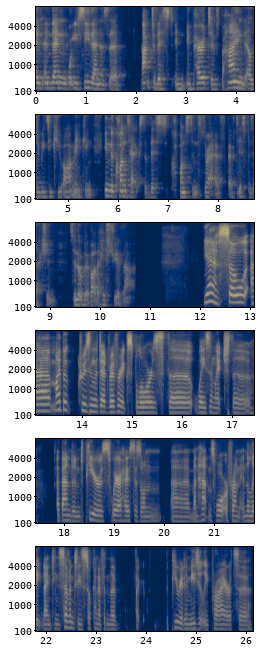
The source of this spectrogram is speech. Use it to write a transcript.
And, and then what you see then as the activist in, imperatives behind LGBTQ art making in the context of this constant threat of, of dispossession. So, a little bit about the history of that. Yeah, so uh, my book, Cruising the Dead River, explores the ways in which the abandoned piers warehouses on uh, Manhattan's waterfront in the late 1970s, so kind of in the like the period immediately prior to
